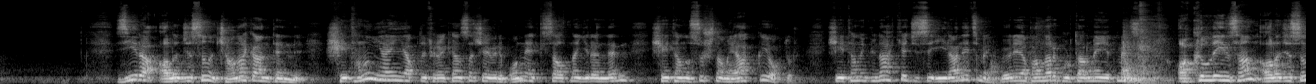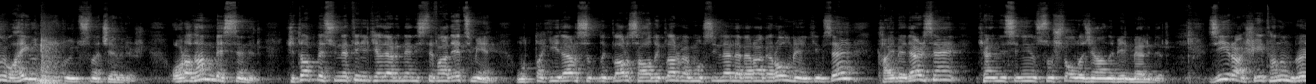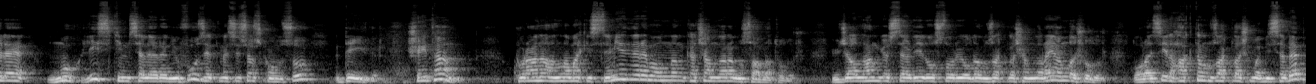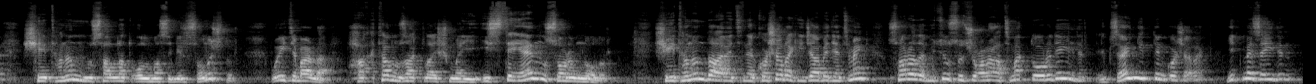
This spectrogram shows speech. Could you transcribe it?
Zira alıcısını çanak antenli şeytanın yayın yaptığı frekansa çevirip onun etkisi altına girenlerin şeytanı suçlamaya hakkı yoktur. Şeytanı günah keçisi ilan etmek böyle yapanları kurtarmaya yetmez. Akıllı insan alıcısını vahiy uydutusuna çevirir. Oradan beslenir. Kitap ve sünnetin ilkelerinden istifade etmeyen, muttakiler, sıddıklar, sadıklar ve muhsinlerle beraber olmayan kimse kaybederse kendisinin suçlu olacağını bilmelidir. Zira şeytanın böyle muhlis kimselere nüfuz etmesi söz konusu değildir. Şeytan Kur'an'ı anlamak istemeyenlere ve ondan kaçanlara musallat olur. Yüce Allah'ın gösterdiği dostları yoldan uzaklaşanlara yandaş olur. Dolayısıyla haktan uzaklaşma bir sebep, şeytanın musallat olması bir sonuçtur. Bu itibarla haktan uzaklaşmayı isteyen sorumlu olur. Şeytanın davetine koşarak icabet etmek, sonra da bütün suçu ona atmak doğru değildir. E sen gittin koşarak, gitmeseydin.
